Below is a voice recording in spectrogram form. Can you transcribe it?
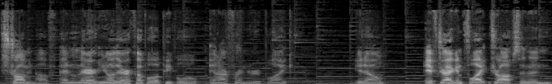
strong enough. And there, you know, there are a couple of people in our friend group, like, you know, if Dragonflight drops and then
